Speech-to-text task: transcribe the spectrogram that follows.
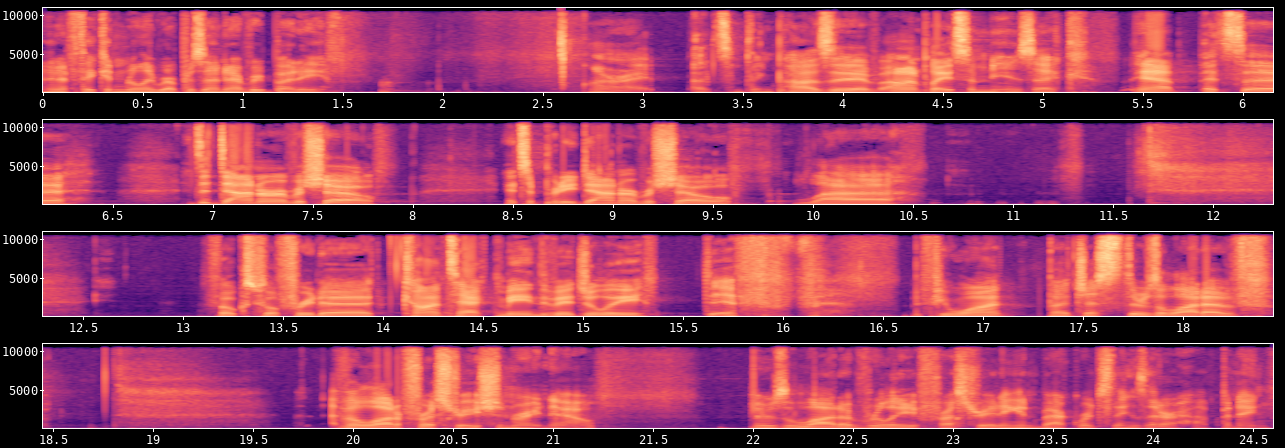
and if they can really represent everybody. All right, that's something positive. I'm gonna play some music. Yeah, it's a it's a downer of a show. It's a pretty downer of a show. Uh, folks, feel free to contact me individually if if you want. But just there's a lot of I have a lot of frustration right now. There's a lot of really frustrating and backwards things that are happening.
